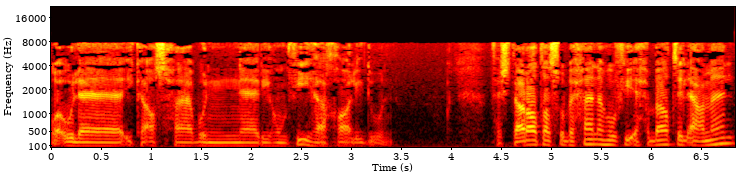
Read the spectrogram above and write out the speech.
وأولئك أصحاب النار هم فيها خالدون. فاشترط سبحانه في إحباط الأعمال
